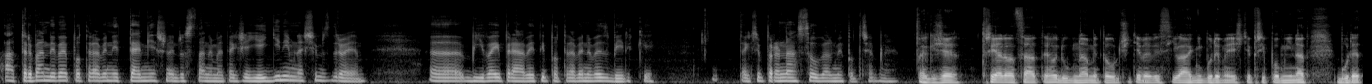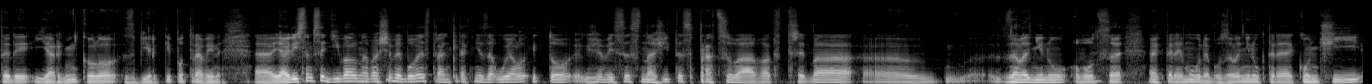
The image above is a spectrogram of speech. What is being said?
A trvanlivé potraviny téměř nedostaneme, takže jediným naším zdrojem eh, bývají právě ty potravinové sbírky. Takže pro nás jsou velmi potřebné. Takže 23. dubna, my to určitě ve vysílání budeme ještě připomínat, bude tedy jarní kolo sbírky potravin. Eh, já když jsem se díval na vaše webové stránky, tak mě zaujalo i to, že vy se snažíte zpracovávat třeba eh, zeleninu, ovoce, eh, kterému, nebo zeleninu, které končí,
